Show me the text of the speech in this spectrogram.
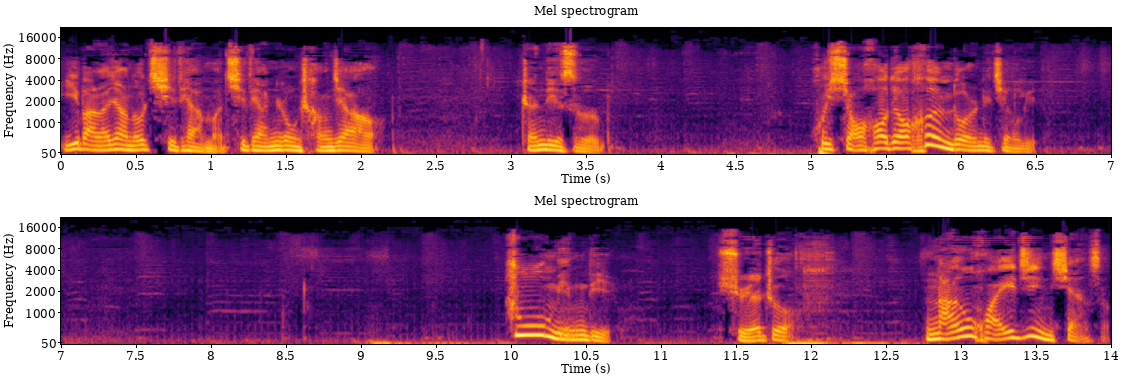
一般来讲都七天嘛，七天这种长假啊，真的是。会消耗掉很多人的精力。著名的学者南怀瑾先生，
